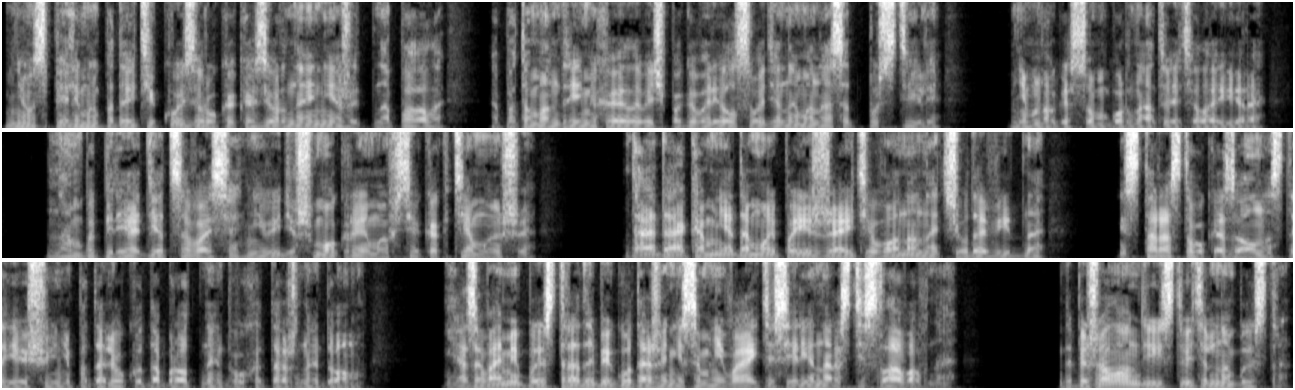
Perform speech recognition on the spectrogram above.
«Не успели мы подойти к озеру, как озерная нежить напала», а потом Андрей Михайлович поговорил с Водяным, а нас отпустили. Немного сумбурно ответила Ира. «Нам бы переодеться, Вася. Не видишь, мокрые мы все, как те мыши». «Да-да, ко мне домой поезжайте, вон он отсюда видно». И староста указал настоящий неподалеку добротный двухэтажный дом. «Я за вами быстро добегу, даже не сомневайтесь, Ирина Ростиславовна». Добежал он действительно быстро.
